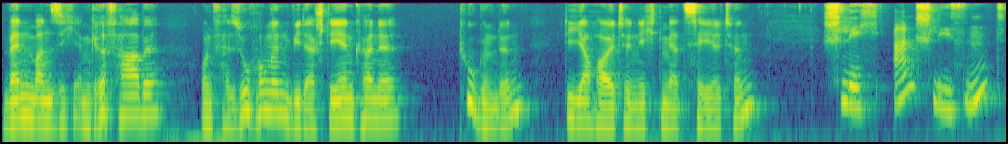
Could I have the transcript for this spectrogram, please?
wenn man sich im Griff habe und Versuchungen widerstehen könne, Tugenden, die ja heute nicht mehr zählten, schlich anschließend,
